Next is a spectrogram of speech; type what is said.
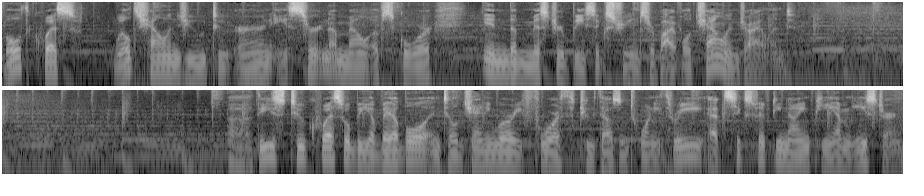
Both quests will challenge you to earn a certain amount of score in the Mr. Beast Extreme Survival Challenge Island. Uh, these two quests will be available until January 4th, 2023 at 6:59 p.m. Eastern.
